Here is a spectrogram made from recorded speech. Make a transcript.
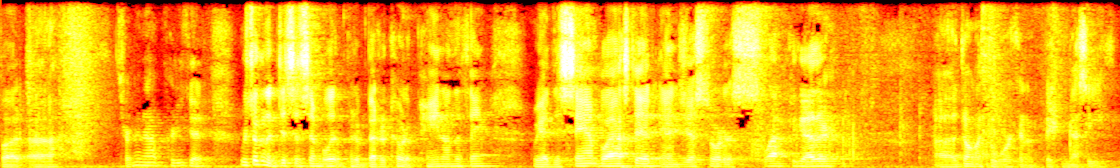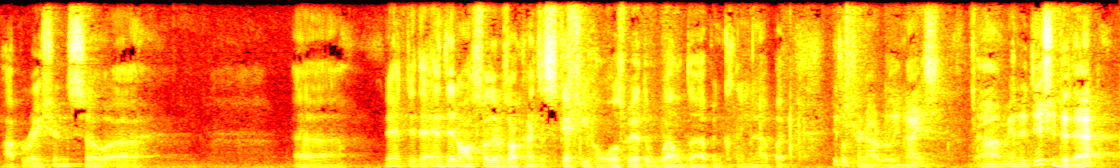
But uh, turning out pretty good. We're still gonna disassemble it and put a better coat of paint on the thing. We had this sandblasted and just sort of slapped together. Uh, don't like to work in a big messy operation, so uh, uh, yeah, did that. And then also there was all kinds of sketchy holes we had to weld up and clean up, but it'll turn out really nice. Um, in addition to that,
